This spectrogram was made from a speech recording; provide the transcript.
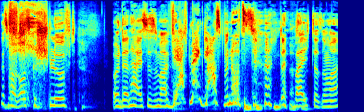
Kurz mal rausgeschlürft. Und dann heißt es immer, wer hat mein Glas benutzt? dann war ich das immer.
